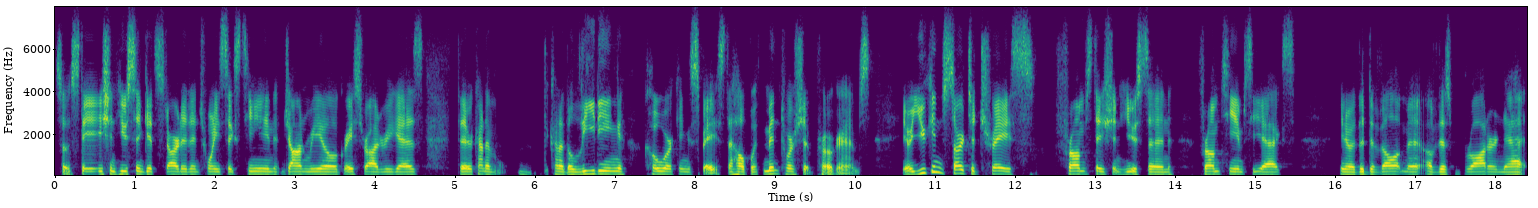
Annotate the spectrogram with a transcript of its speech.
So Station Houston gets started in 2016. John Reale, Grace Rodriguez, they're kind of kind of the leading co-working space to help with mentorship programs. You know, you can start to trace from Station Houston from TMCX, you know, the development of this broader net.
